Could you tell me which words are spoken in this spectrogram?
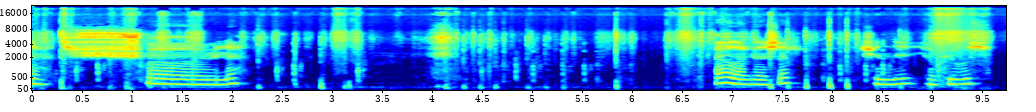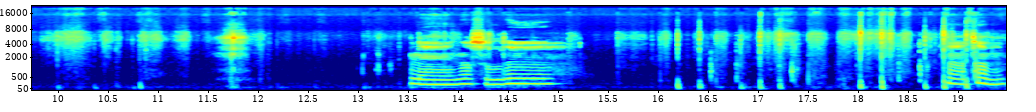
Evet. Şöyle. Evet arkadaşlar. Şimdi yapıyoruz. Ee, nasıldı? Ha tamam.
